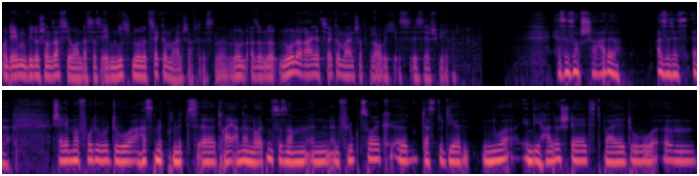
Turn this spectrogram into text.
und eben, wie du schon sagst, Johann, dass das eben nicht nur eine Zweckgemeinschaft ist. Ne? Nur, also nur, nur eine reine Zweckgemeinschaft, glaube ich, ist, ist sehr schwierig. Es ist auch schade. Also das, äh, stell dir mal vor, du, du hast mit, mit äh, drei anderen Leuten zusammen ein, ein Flugzeug, äh, das du dir nur in die Halle stellst, weil du ähm,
